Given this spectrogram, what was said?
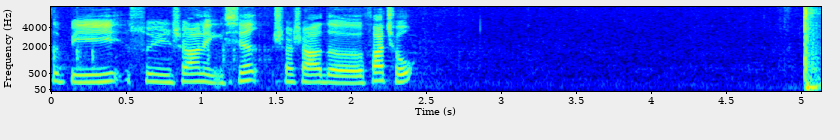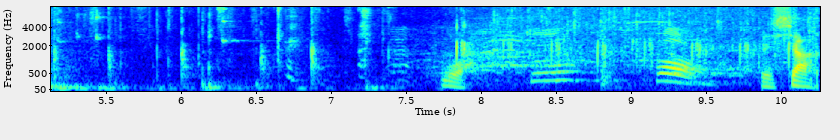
四比一，孙颖莎领先，莎莎的发球。哇！这下，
